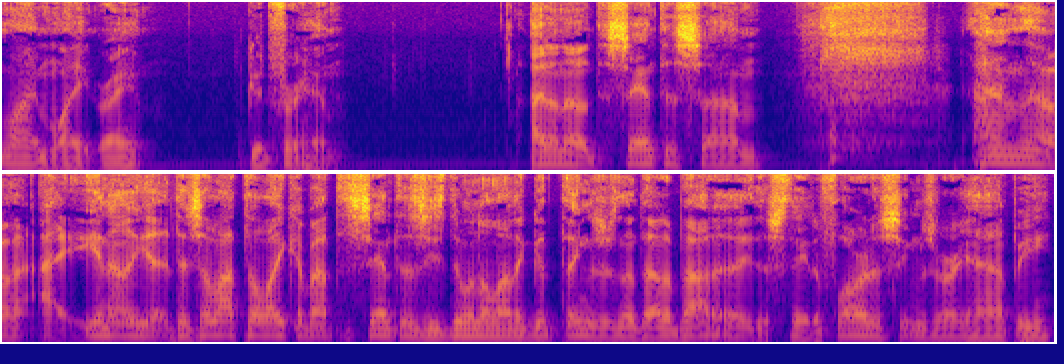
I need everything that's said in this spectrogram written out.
limelight, right? Good for him. I don't know. DeSantis, um, I don't know. I, you know, yeah, there's a lot to like about DeSantis. He's doing a lot of good things. There's no doubt about it. The state of Florida seems very happy.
